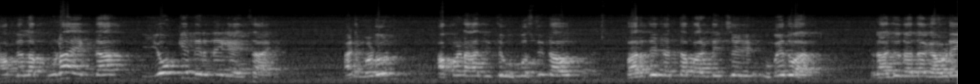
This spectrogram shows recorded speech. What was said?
आपल्याला पुन्हा एकदा योग्य निर्णय घ्यायचा आहे. आणि म्हणून आपण आज इथे उपस्थित आहोत. भारतीय जनता पार्टीचे उमेदवार राजूदादा गावडे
